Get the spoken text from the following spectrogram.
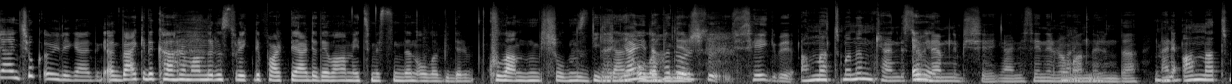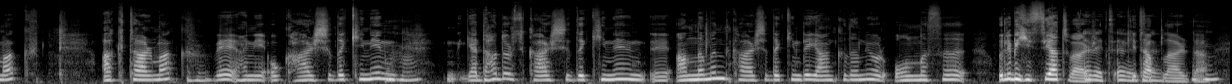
Yani çok öyle geldi. Yani belki de kahramanların sürekli farklı yerde devam etmesinden olabilir. Kullanmış olduğunuz dilden yani olabilir. daha doğrusu şey gibi anlatmanın kendisi Evet. önemli bir şey. Yani senin romanlarında. Hı hı. Yani anlatmak aktarmak hı hı. ve hani o karşıdakinin hı hı. ya daha doğrusu karşıdakinin e, anlamın karşıdakinde yankılanıyor olması öyle bir hissiyat var evet, evet, kitaplarda. Evet. Hı hı.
